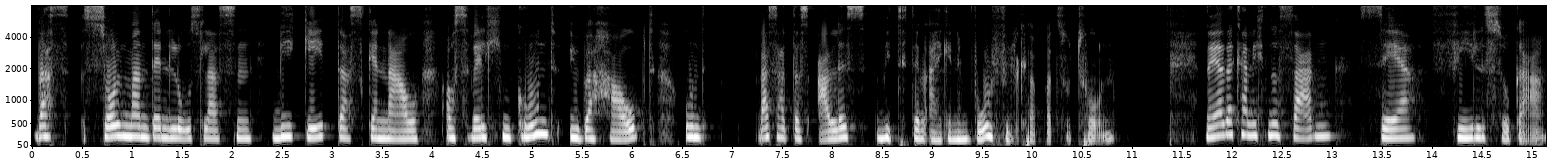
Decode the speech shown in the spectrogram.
Was soll man denn loslassen? Wie geht das genau? Aus welchem Grund überhaupt? Und was hat das alles mit dem eigenen Wohlfühlkörper zu tun? Naja, da kann ich nur sagen, sehr viel sogar.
